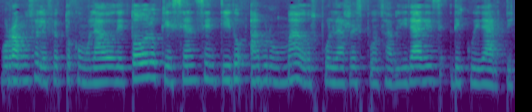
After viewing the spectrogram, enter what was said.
Borramos el efecto acumulado de todo lo que se han sentido abrumados por las responsabilidades de cuidarte.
